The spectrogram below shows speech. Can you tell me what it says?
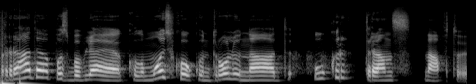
Рада позбавляє Коломойського контролю над Укртранснафтою.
